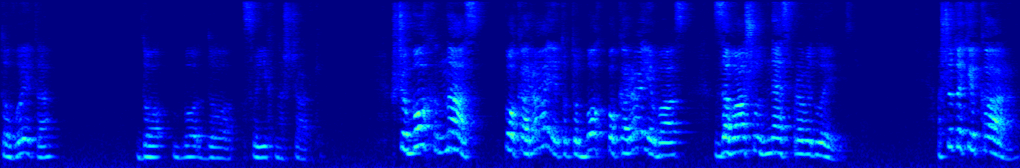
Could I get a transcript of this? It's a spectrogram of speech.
Товита до, до своїх нащадків. Що Бог нас покарає, тобто Бог покарає вас за вашу несправедливість. А що таке кара?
